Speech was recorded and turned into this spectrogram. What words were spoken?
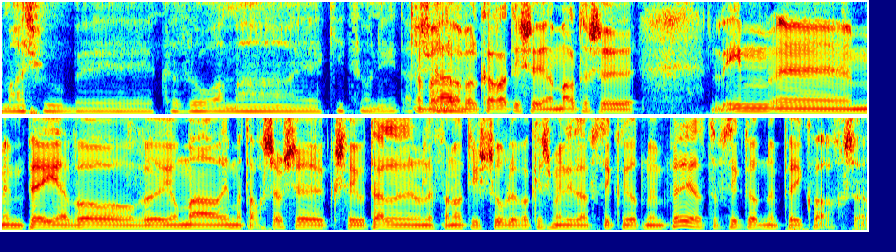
משהו בכזו רמה אה, קיצונית. אבל, עכשיו... אבל קראתי שאמרת שאם אה, מ"פ יבוא ויאמר, אם אתה חושב שכשיוטל עלינו לפנות יישוב לבקש ממני להפסיק להיות מ"פ, אז תפסיק להיות מ"פ כבר עכשיו.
